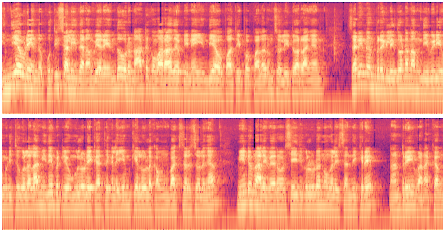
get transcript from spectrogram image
இந்தியாவுடைய இந்த புத்திசாலித்தனம் வேறு எந்த ஒரு நாட்டுக்கும் வராது அப்படின்னு இந்தியாவை பார்த்து இப்போ பலரும் சொல்லிட்டு வர்றாங்க. சரி நண்பர்கள் இதோட நாம் இந்த வீடியோ முடித்துக் கொள்ளலாம். இதை பற்றி உங்களுடைய கருத்துக்களையும் கீழே உள்ள கமெண்ட் பாக்ஸில் சொல்லுங்கள் மீண்டும் நாளை வேறு ஒரு செய்திகளுடன் உங்களை சந்திக்கிறேன். நன்றி வணக்கம்.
